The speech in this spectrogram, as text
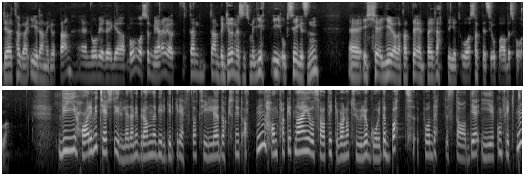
deltakere i denne gruppen, eh, noe vi reagerer på. Og så mener vi at den, den begrunnelsen som er gitt i oppsigelsen, Eh, ikke gjør at dette er en berettiget årsak til å si opp arbeidsforholdet. Vi har invitert styrelederen i Brann, Birger Grevstad, til Dagsnytt 18. Han takket nei og sa at det ikke var naturlig å gå i debatt på dette stadiet i konflikten.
